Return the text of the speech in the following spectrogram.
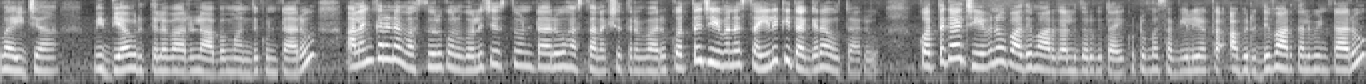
వైద్య విద్యా వృత్తుల వారు లాభం అందుకుంటారు. అలంకరణ వస్తువులు కొనుగోలు చేస్తూ ఉంటారు. హస్త నక్షత్రం వారు కొత్త జీవన శైలికి దగ్గర అవుతారు. కొత్తగా జీవనోపాధి మార్గాలు దొరుకుతాయి. కుటుంబ సభ్యుల యొక్క అభివృద్ధి వార్తలు వింటారు.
